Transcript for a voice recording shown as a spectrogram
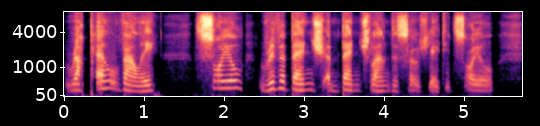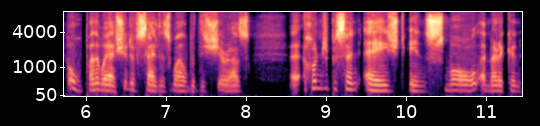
Rapel Valley, soil, river bench and benchland associated soil. Oh, by the way, I should have said as well with the Shiraz, 100% uh, aged in small American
